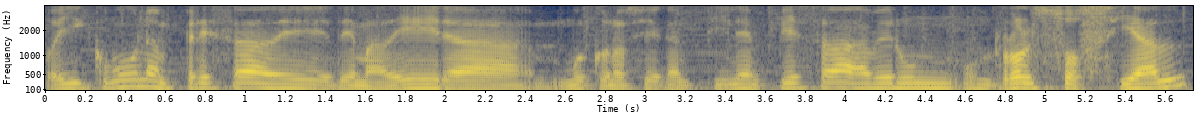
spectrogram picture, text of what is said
Oye, como una empresa de, madera muy conocida acá en Chile empieza a haber un, rol social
